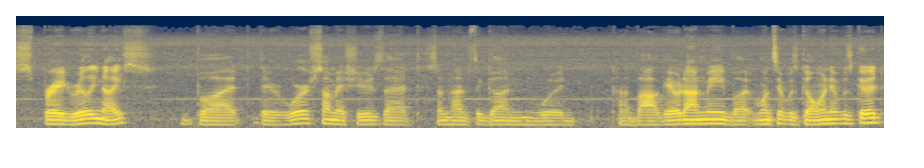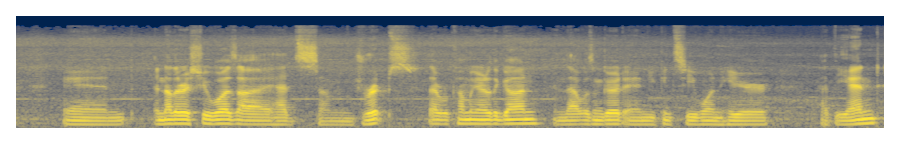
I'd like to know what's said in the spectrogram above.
sprayed really nice but there were some issues that sometimes the gun would kind of bog out on me, but once it was going, it was good. And another issue was I had some drips that were coming out of the gun, and that wasn't good. And you can see one here at the end.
